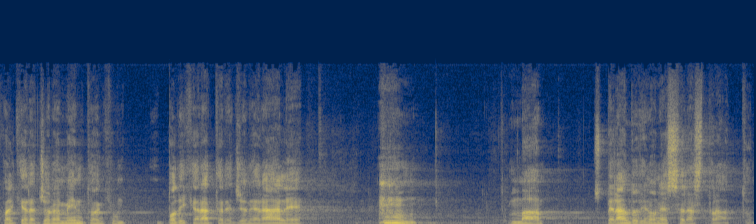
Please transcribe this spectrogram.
qualche ragionamento anche un, un po' di carattere generale, ma sperando di non essere astratto.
